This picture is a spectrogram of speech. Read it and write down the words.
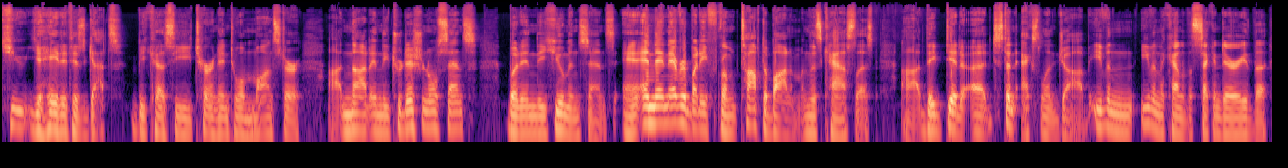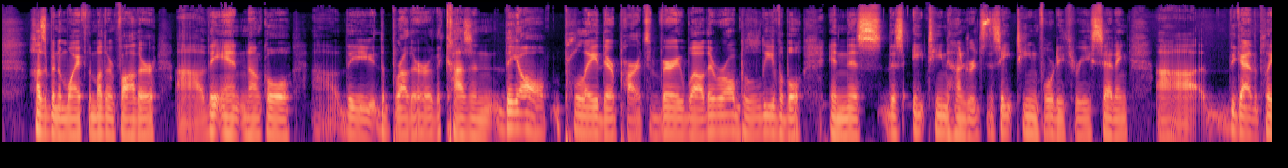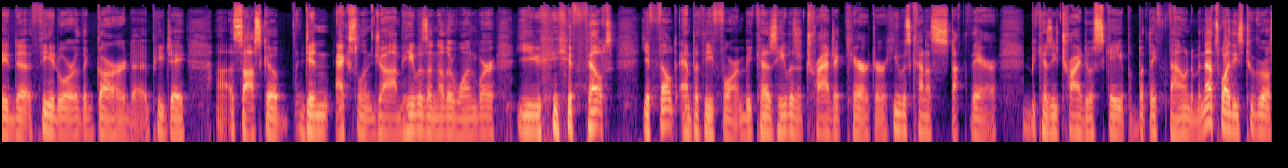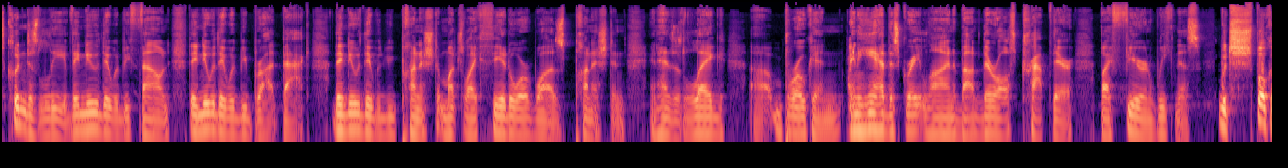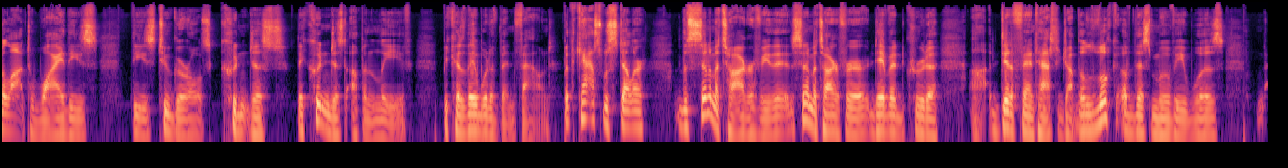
You, you hated his guts because he turned into a monster, uh, not in the traditional sense, but in the human sense. And, and then everybody from top to bottom on this cast list, uh, they did uh, just an excellent job. Even even the kind of the secondary, the husband and wife, the mother and father, uh, the aunt and uncle, uh, the the brother, the cousin, they all played their parts very well. They were all believable in this this 1800s, this 1843 setting. Uh, the guy that played uh, Theodore, the guard, uh, PJ uh, Sosko, did an excellent job. He was another one where you you felt you felt empathy for him because he was a tragic character. He was kind of stuck there because he tried to escape, but they found him, and that's why these two girls couldn't just leave. They knew they would be found They knew they would be brought back. They knew they would be punished, much like Theodore was punished and, and had his leg uh, broken. And he had this great line about they're all trapped there by fear and weakness, which spoke a lot to why these these two girls couldn't just they couldn't just up and leave because they would have been found. But the cast was stellar. The cinematography, the cinematographer David Kruta uh, did a fantastic job. The look of this movie was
